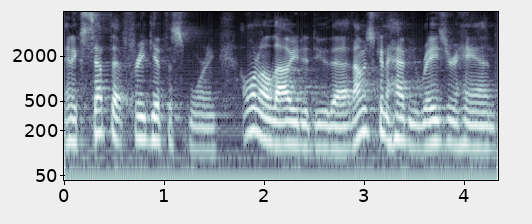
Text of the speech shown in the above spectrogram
and accept that free gift this morning, I want to allow you to do that. And I'm just going to have you raise your hand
